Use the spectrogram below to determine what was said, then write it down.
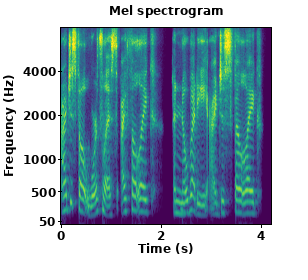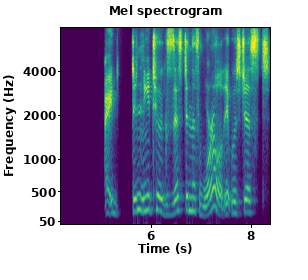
I just felt worthless. I felt like a nobody. I just felt like I didn't need to exist in this world. It was just,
